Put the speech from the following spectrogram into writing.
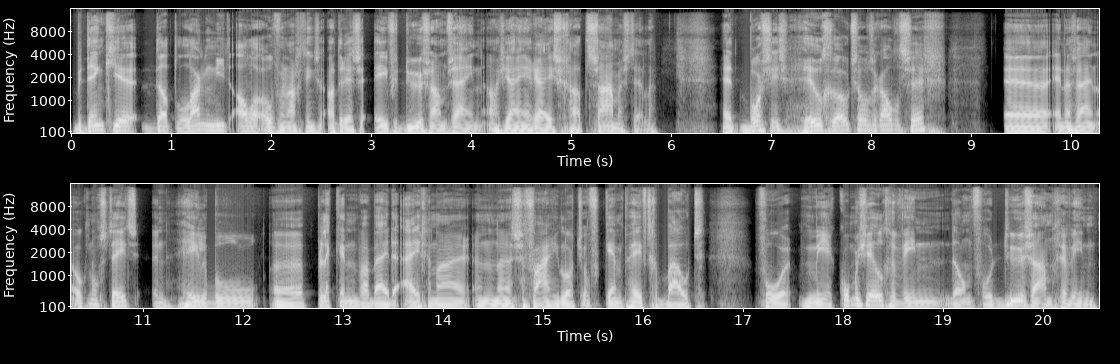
Bedenk je dat lang niet alle overnachtingsadressen even duurzaam zijn als jij een reis gaat samenstellen. Het bos is heel groot, zoals ik altijd zeg. Eh, en er zijn ook nog steeds een heleboel eh, plekken waarbij de eigenaar een eh, safari lodge of camp heeft gebouwd voor meer commercieel gewin dan voor duurzaam gewin.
